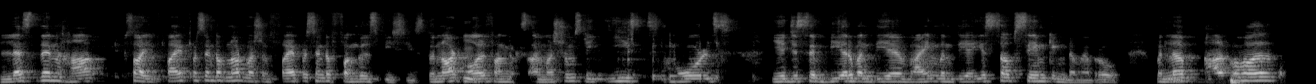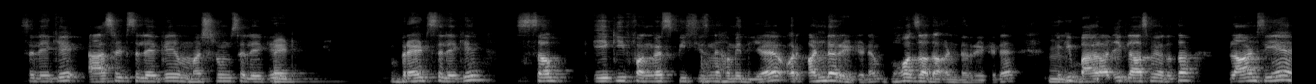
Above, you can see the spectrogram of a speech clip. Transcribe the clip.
less than half sorry 5% of not mushrooms 5% of fungal species so not hmm. all fungus are mushrooms की yeast molds ये जिससे बियर बनती है वाइन बनती है ये सब सेम किंगडम है ब्रो मतलब अल्कोहल hmm. से लेके एसिड से लेके मशरूम से लेके ब्रेड से लेके सब एक ही फंगस स्पीसीज ने हमें दिया है और अंडर है बहुत ज़्यादा अंडर है hmm. क्योंकि बायोलॉजी क्लास में होता था प्लांट्स ये हैं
